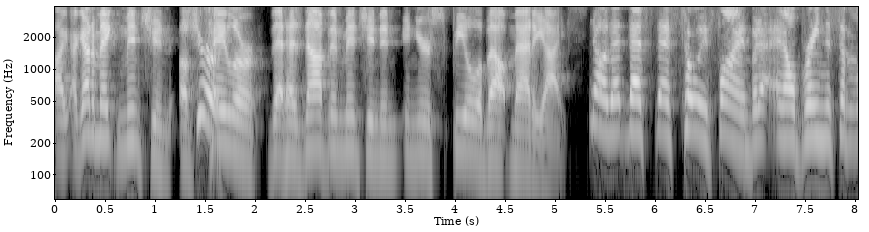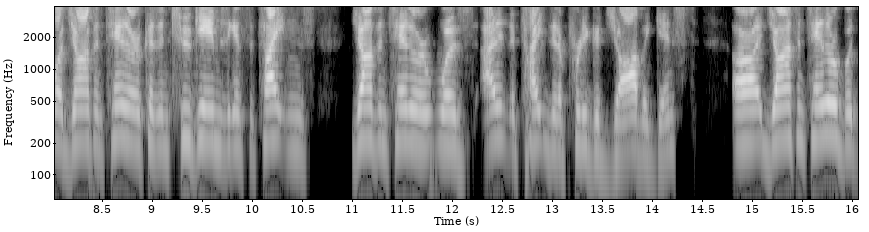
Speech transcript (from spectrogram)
I, I got to make mention of sure. Taylor that has not been mentioned in, in your spiel about Matty Ice. No, that that's that's totally fine. But and I'll bring this up about Jonathan Taylor because in two games against the Titans, Jonathan Taylor was, I think the Titans did a pretty good job against uh, Jonathan Taylor, but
